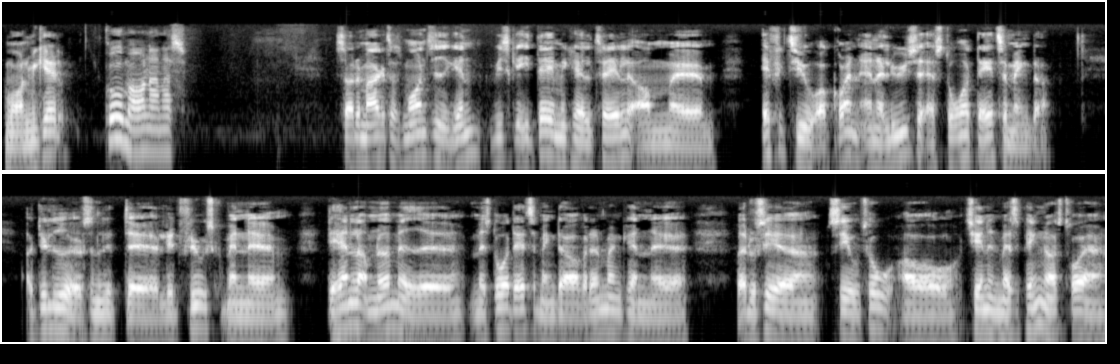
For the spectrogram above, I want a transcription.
Godmorgen Michael. Godmorgen, Anders. Så er det Marketers morgentid igen. Vi skal i dag, Michael, tale om øh, effektiv og grøn analyse af store datamængder. Og det lyder jo sådan lidt, øh, lidt flyvsk, men øh, det handler om noget med, øh, med store datamængder, og hvordan man kan øh, reducere CO2 og tjene en masse penge også, tror jeg,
